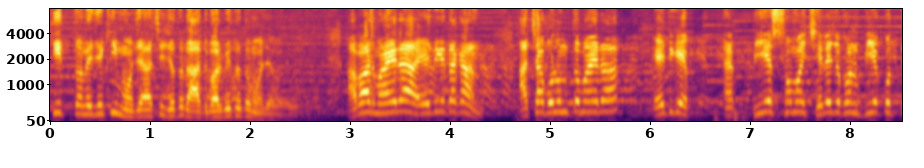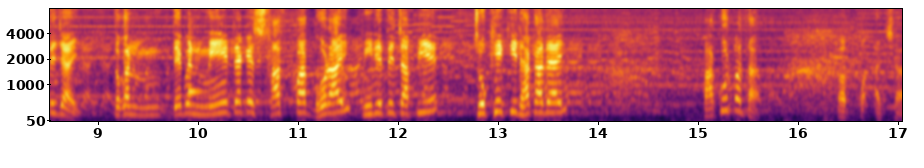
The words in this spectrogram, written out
কীর্তনে যে কি মজা আছে, যত রাত বাড়বে তত মজা পাবে আবার মায়েরা এইদিকে তাকান। আচ্ছা বলুন তো মায়েরা এইদিকে বিয়ের সময় ছেলে যখন বিয়ে করতে যায়, তখন দেখবেন মেয়েটাকে সাত পাক ঘোরায় পিঁড়েতে চাপিয়ে চোখে কি ঢাকা দেয়? পাকুর পাতা? আচ্ছা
